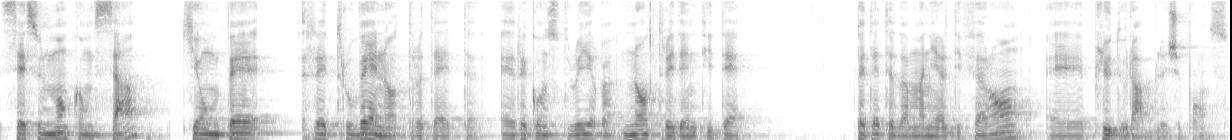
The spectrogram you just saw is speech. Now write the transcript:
C'est seulement comme ça qu'on peut retrouver notre tête et reconstruire notre identité peut-être d'une manière différente et plus durable, je pense.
